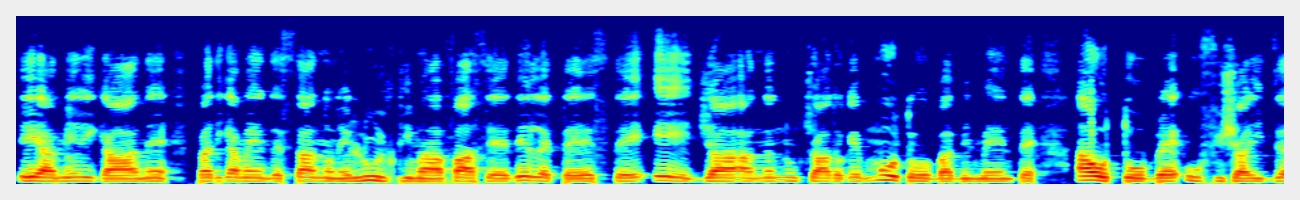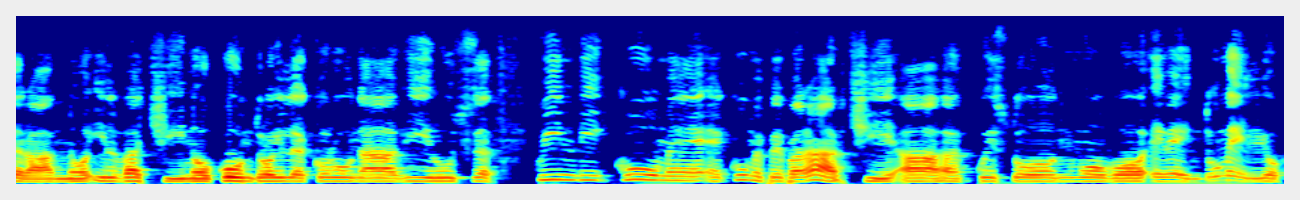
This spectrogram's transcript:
e americane praticamente stanno nell'ultima fase delle teste e già hanno annunciato che molto probabilmente a ottobre ufficializzeranno il vaccino contro il coronavirus quindi come, eh, come, prepararci a questo nuovo evento, o meglio,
